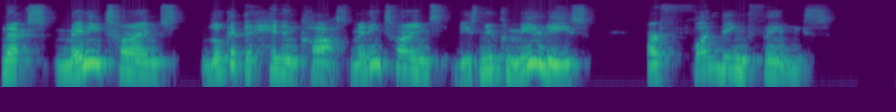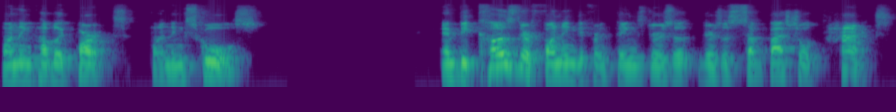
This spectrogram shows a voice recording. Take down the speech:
Next, many times look at the hidden costs. Many times these new communities are funding things, funding public parks, funding schools. And because they're funding different things, there's a there's a special tax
